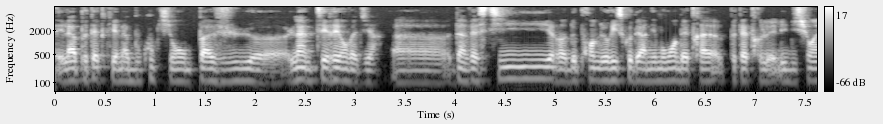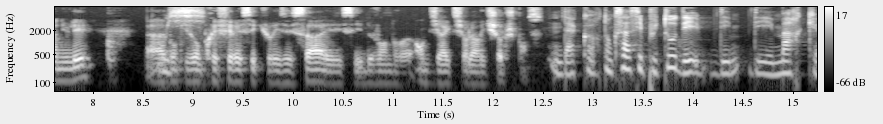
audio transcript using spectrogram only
et là, peut-être qu'il y en a beaucoup qui n'ont pas vu euh, l'intérêt, on va dire, euh, d'investir, de prendre le risque au dernier moment d'être peut-être l'édition annulée. Euh, donc ils ont préféré sécuriser ça et essayer de vendre en direct sur leur e-shop, je pense. D'accord. Donc ça, c'est plutôt des, des, des marques,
